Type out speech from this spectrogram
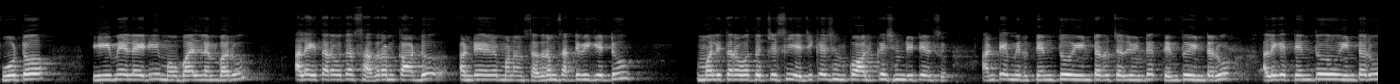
photo email ID mobile number అలాగే తర్వాత సదరం కార్డు అంటే మన సదరం సర్టిఫికేటు మళ్ళీ తర్వాత వచ్చేసి ఎడ్యుకేషన్ క్వాలిఫికేషన్ డీటెయిల్స్ అంటే మీరు టెన్త్ ఇంటర్ చదివింటే టెన్త్ ఇంటరు అలాగే టెన్త్ ఇంటరు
